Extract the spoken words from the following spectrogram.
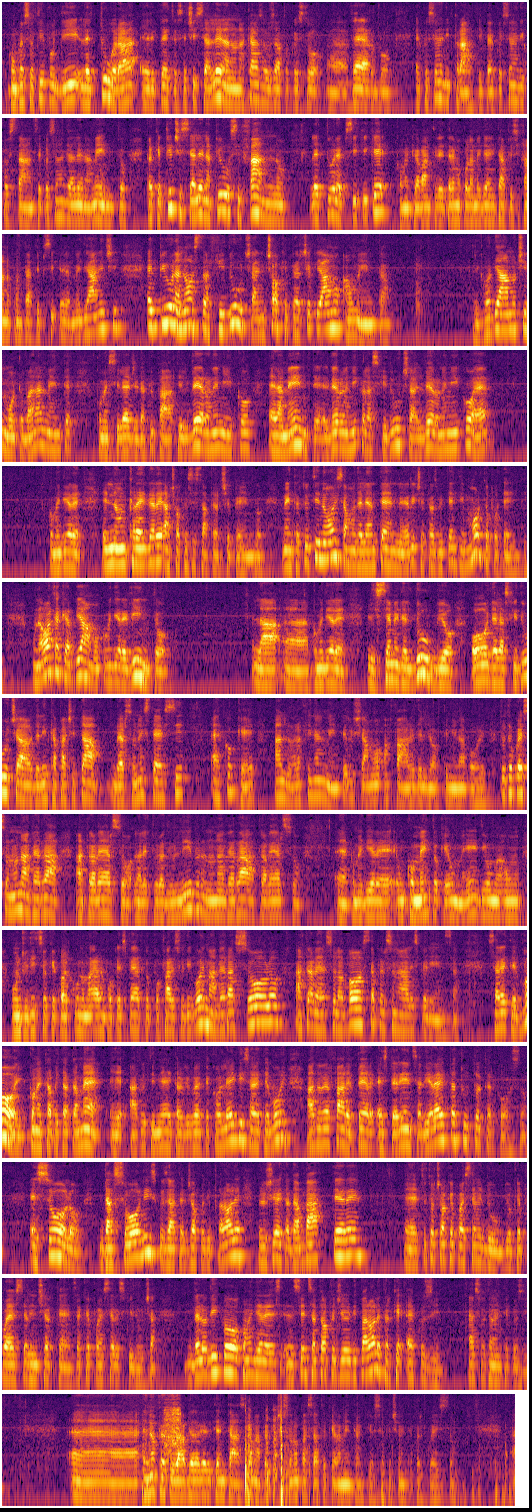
con questo tipo di lettura, e ripeto, se ci si allena, non a caso ho usato questo uh, verbo, è questione di pratica, è questione di costanza, è questione di allenamento, perché più ci si allena, più si fanno letture psichiche, come più avanti vedremo con la medianità, più si fanno contatti eh, medianici, e più la nostra fiducia in ciò che percepiamo aumenta. Ricordiamoci molto banalmente, come si legge da più parti, il vero nemico è la mente, il vero nemico è la sfiducia, il vero nemico è come dire, il non credere a ciò che si sta percependo, mentre tutti noi siamo delle antenne ricce trasmittenti molto potenti. Una volta che abbiamo, come dire, vinto la, eh, dire, il seme del dubbio o della sfiducia o dell'incapacità verso noi stessi, ecco che allora finalmente riusciamo a fare degli ottimi lavori. Tutto questo non avverrà attraverso la lettura di un libro, non avverrà attraverso eh, come dire, un commento che un medium, un, un, giudizio che qualcuno magari un po' più esperto può fare su di voi, ma avverrà solo attraverso la vostra personale esperienza sarete voi, come è capitato a me e a tutti i miei, tra colleghi, sarete voi a dover fare per esperienza diretta tutto il percorso. E solo da soli, scusate il gioco di parole, riuscirete ad abbattere eh, tutto ciò che può essere dubbio, che può essere incertezza, che può essere sfiducia. Ve lo dico, come dire, senza troppi giri di parole perché è così, è assolutamente così eh, e non perché io abbia la verità in tasca, ma perché ci sono passato chiaramente anche io, semplicemente per questo. Eh,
